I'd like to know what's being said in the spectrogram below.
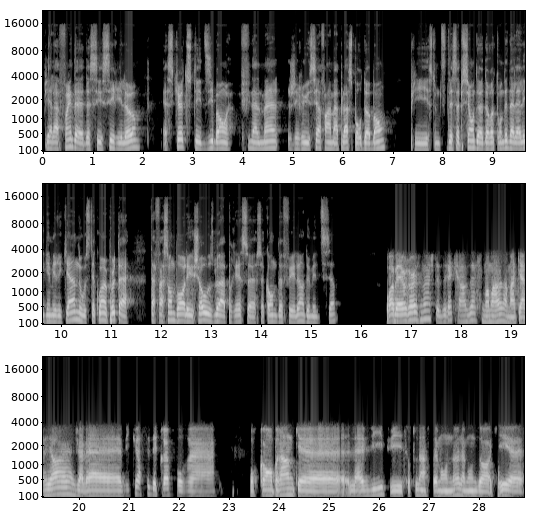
Puis à la fin de, ces séries-là, est-ce que tu t'es dit, bon, finalement, j'ai réussi à faire ma place pour de bon, puis c'est une petite déception de, retourner dans la Ligue américaine, ou c'était quoi un peu ta, ta façon de voir les choses là, après ce, ce conte de fées-là en 2017? Ouais, ben heureusement, je te dirais que rendu à ce moment-là dans ma carrière, j'avais vécu assez d'épreuves pour euh, pour comprendre que la vie, puis surtout dans ce monde-là, le monde du hockey, euh,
